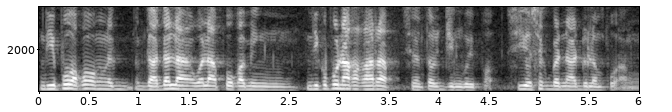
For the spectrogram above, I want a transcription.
hindi po ako ang nag- nagdadala, wala po kaming, hindi ko po nakakaharap, Senator Jinggoy po. Si Yosek Bernardo lang po ang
